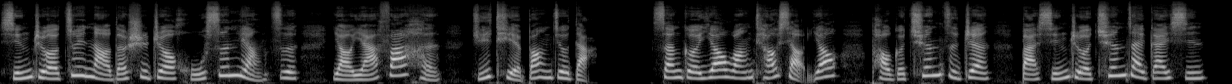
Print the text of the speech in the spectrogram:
行者最恼的是这“猢狲”两字，咬牙发狠，举铁棒就打。三个妖王挑小妖，跑个圈子阵，把行者圈在该心。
